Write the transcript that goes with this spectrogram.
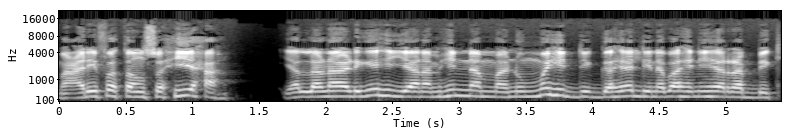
معرفة صحيحة يلا نارجيه يا نمهن ما نمه الدقها يلي نباه نهي ربك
